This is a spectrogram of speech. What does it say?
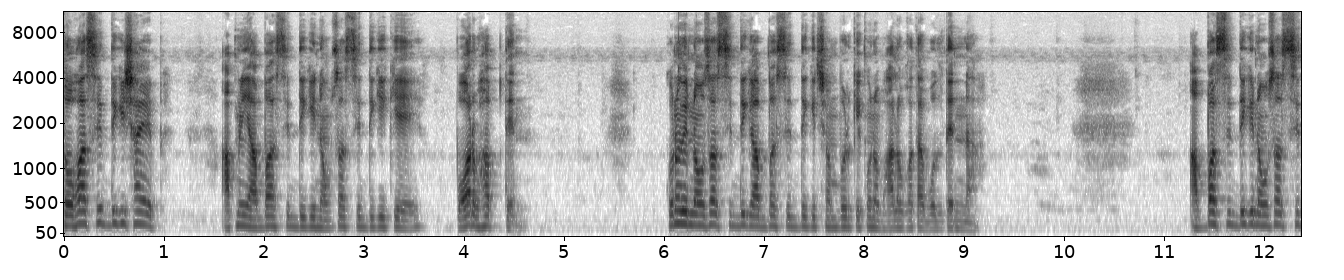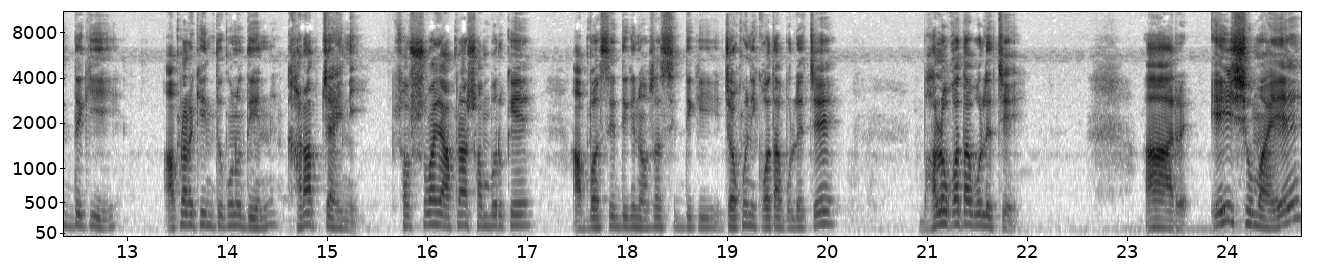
তোহা সিদ্দিকী সাহেব, আপনি আব্বাস সিদ্দিকী নওসাদ সিদ্দিকীকে পর ভাবতেন। কোনোদিন নওসাদ সিদ্দিকী, আব্বাস সিদ্দিকীর সম্পর্কে কোনো ভালো কথা বলতেন না। আব্বাস সিদ্দিকী নওসাদ সিদ্দিকী আপনার কিন্তু কোনো দিন খারাপ চাইনি। সবসময় আপনার সম্পর্কে আব্বাস সিদ্দিকী নওসাদ সিদ্দিকী যখনই কথা বলেছে, ভালো কথা বলেছে। আর এই সময়ে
